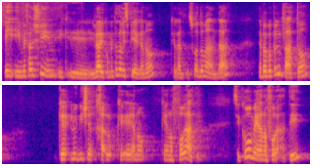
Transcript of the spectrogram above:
E i Mefarshim, i, i, vari commentatori spiegano che la sua domanda è proprio per il fatto che lui dice che erano, che erano forati. Siccome erano forati,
